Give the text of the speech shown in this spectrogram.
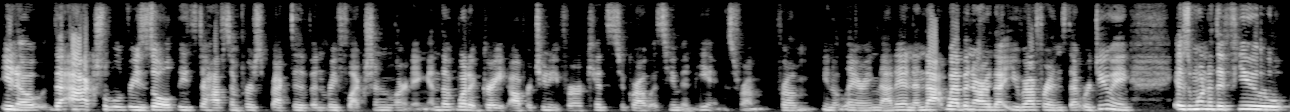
you know the actual result needs to have some perspective and reflection and learning and that what a great opportunity for our kids to grow as human beings from from you know layering that in. And that webinar that you referenced that we're doing is one of the few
